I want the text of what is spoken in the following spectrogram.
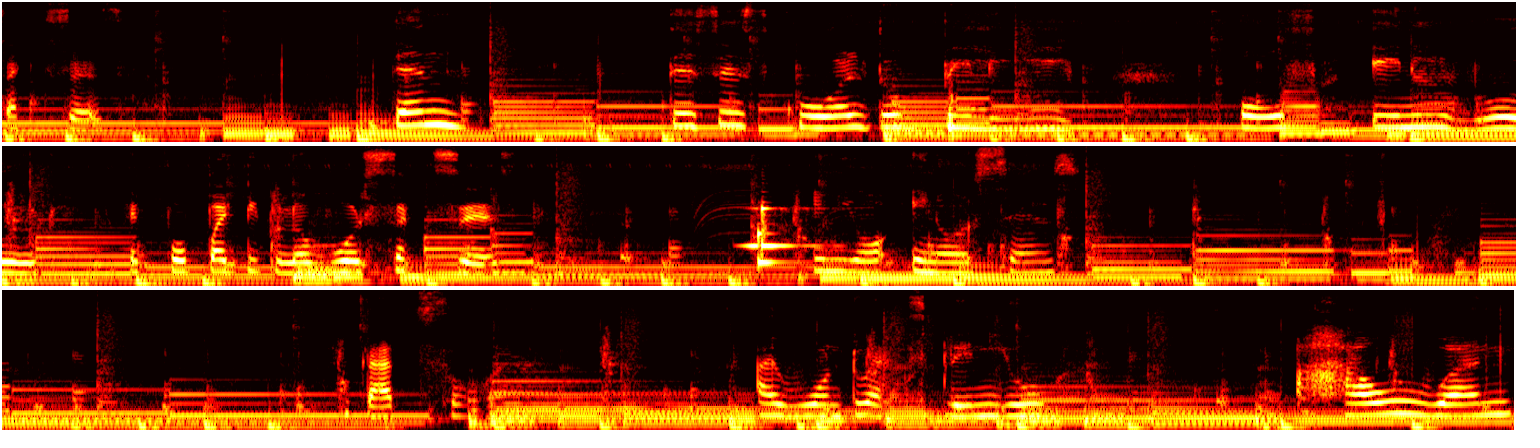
success then this is called the belief of any word like for particular word success in your inner sense that's all. I want to explain you how one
